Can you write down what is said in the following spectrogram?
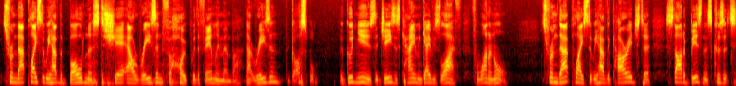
It's from that place that we have the boldness to share our reason for hope with a family member. That reason, the gospel, the good news that Jesus came and gave his life for one and all. It's from that place that we have the courage to start a business because it's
